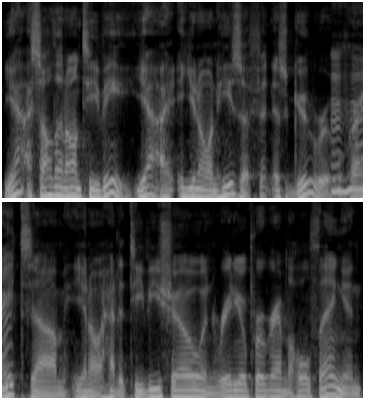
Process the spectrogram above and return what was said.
Yeah, I saw that on TV. Yeah, I, you know, and he's a fitness guru, right? Um, you know, had a TV show and radio program, the whole thing, and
